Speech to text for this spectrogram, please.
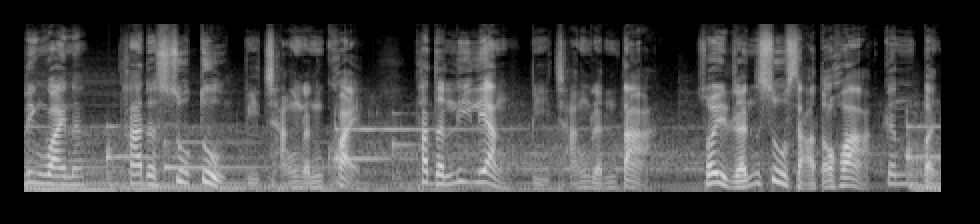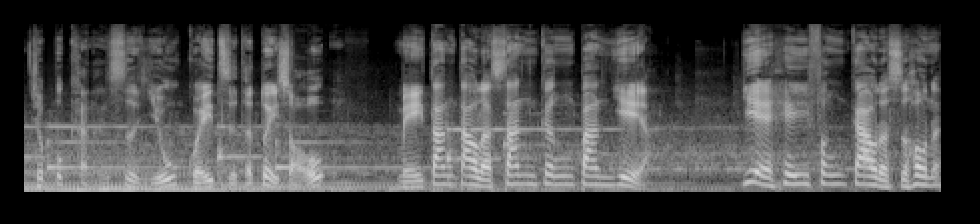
另外呢，他的速度比常人快。他的力量比常人大，所以人数少的话，根本就不可能是有鬼子的对手。每当到了三更半夜啊，夜黑风高的时候呢，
